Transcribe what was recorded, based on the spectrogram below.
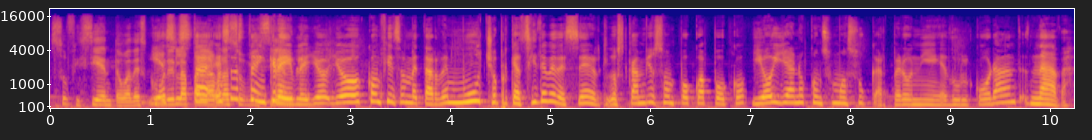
suficiente o a descubrir la está, palabra eso está suficiente. increíble. Yo, yo confieso, me tardé mucho porque así debe de ser. Los cambios son poco a poco y hoy ya no consumo azúcar, pero ni edulcorantes, nada,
